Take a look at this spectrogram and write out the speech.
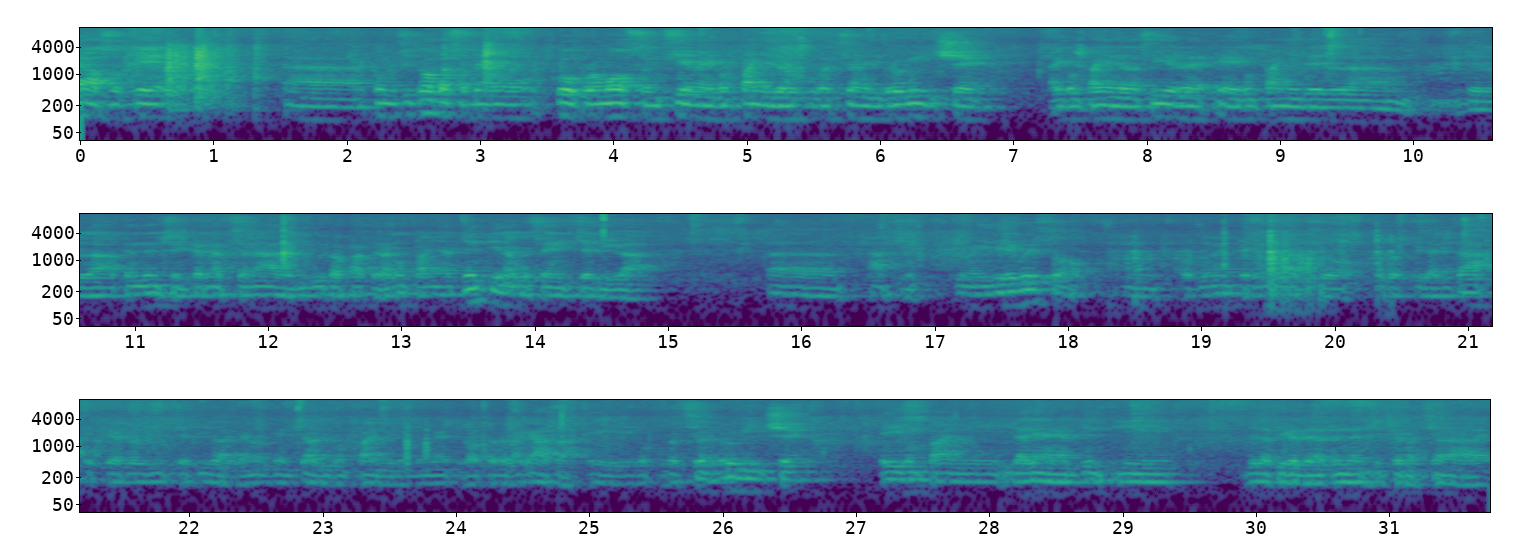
caso che eh, come Ficobas abbiamo co-promosso insieme ai compagni dell'occupazione di province, ai compagni della FIR e ai compagni del, della tendenza internazionale di cui fa parte la compagna argentina questa iniziativa. Eh, anzi, prima di dire questo, mh, ovviamente ringrazio per l'ospitalità e per l'iniziativa che hanno organizzato i compagni del Movimento Lotta per la Casa e l'occupazione province e i compagni italiani e argentini della fiera della tendenza internazionale.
